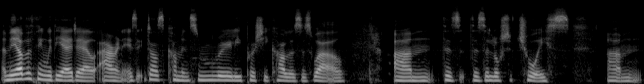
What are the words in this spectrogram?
And the other thing with the Airedale Aran is it does come in some really pretty colours as well. Um, there's, there's a lot of choice. Um,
